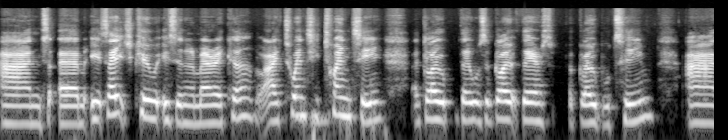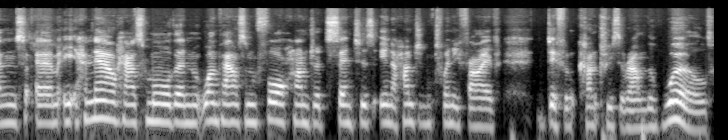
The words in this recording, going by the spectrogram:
and um, its HQ is in America. By 2020, a globe there was a globe there's a global team, and um, it now has more than 1,400 centres in 125 different countries around the world,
